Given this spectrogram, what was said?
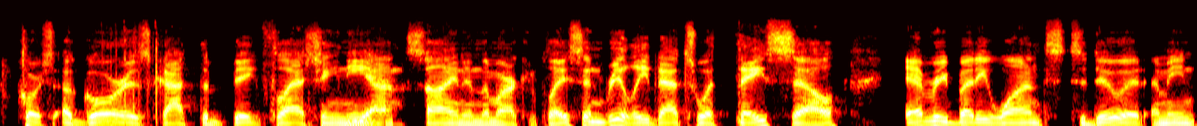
of course, Agora's got the big flashing neon Yeah. sign in the marketplace, and really that's what they sell. Everybody wants to do it. I mean,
